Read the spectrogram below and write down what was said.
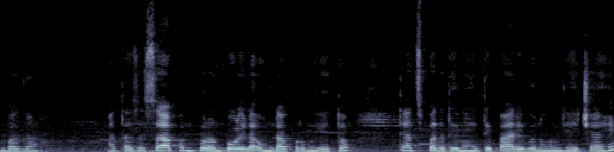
बघा आता जसं आपण पुरणपोळीला उंडा करून घेतो त्याच पद्धतीने इथे पारी बनवून घ्यायची आहे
